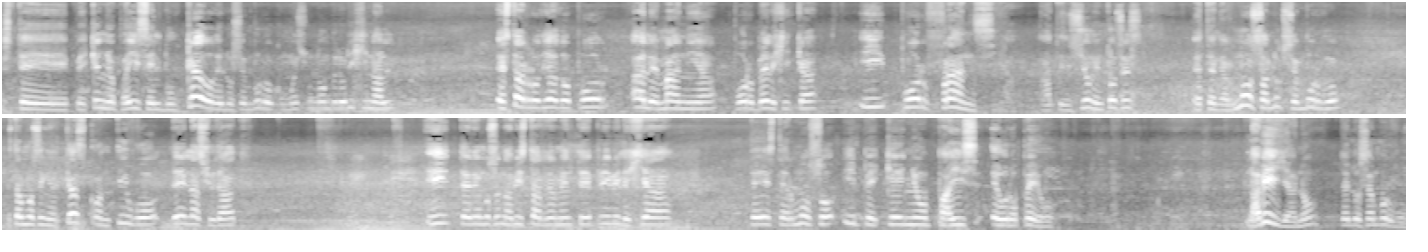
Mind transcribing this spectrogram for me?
Este pequeño país, el Ducado de Luxemburgo, como es su nombre original, está rodeado por Alemania, por Bélgica y por Francia. Atención, entonces, esta es la hermosa Luxemburgo. Estamos en el casco antiguo de la ciudad y tenemos una vista realmente privilegiada de este hermoso y pequeño país europeo. La villa, ¿no? De Luxemburgo.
